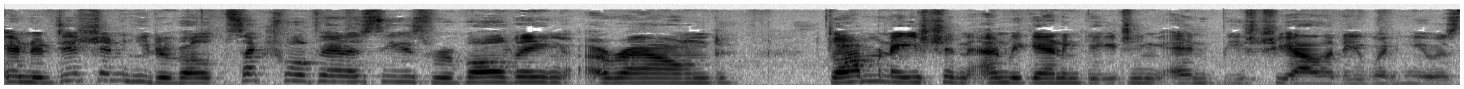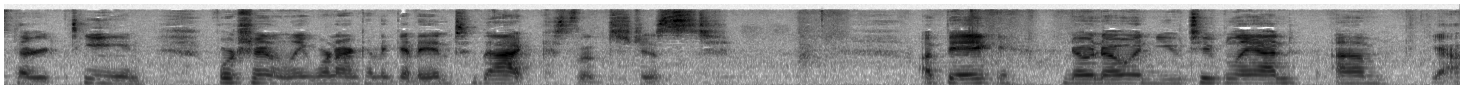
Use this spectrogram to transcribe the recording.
In addition, he developed sexual fantasies revolving around domination and began engaging in bestiality when he was 13. Fortunately, we're not going to get into that because that's just a big no no in YouTube land. Um, yeah.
